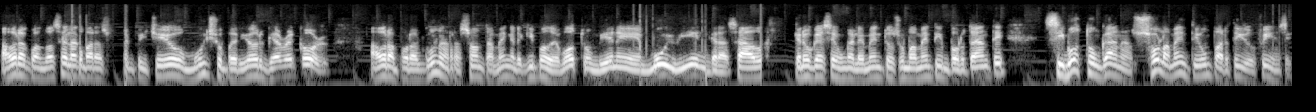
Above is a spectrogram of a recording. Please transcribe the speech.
Ahora, cuando hace la comparación del picheo muy superior, Gerrit Cole Ahora, por alguna razón, también el equipo de Boston viene muy bien grasado. Creo que ese es un elemento sumamente importante. Si Boston gana solamente un partido, fíjense,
